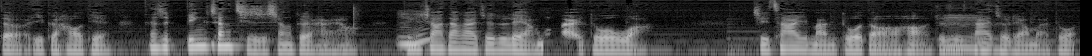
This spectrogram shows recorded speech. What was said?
的一个耗电。但是冰箱其实相对还好，冰箱大概就是两百多瓦，其实差异蛮多的哦，哈，就是大概只有两百多。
